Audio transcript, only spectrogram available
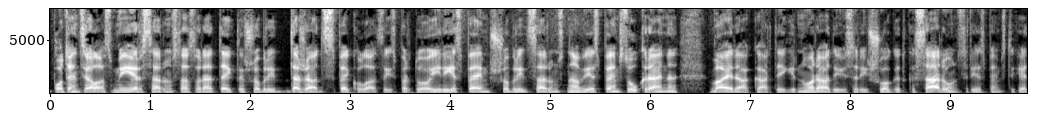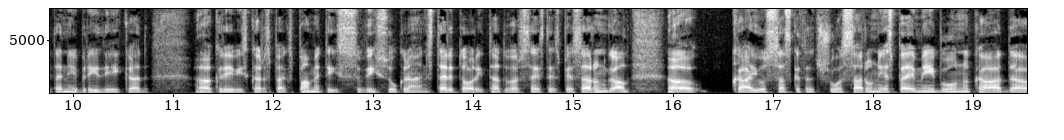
potenciālās miera sarunas. Tās varētu teikt, ka šobrīd dažādas spekulācijas par to ir iespējams. Šobrīd sarunas nav iespējams. Ukraina vairāk kārtīgi ir norādījusi arī šogad, ka sarunas ir iespējams tikai tajā brīdī, kad uh, Krievijas karaspēks pametīs visu Ukrainas teritoriju. Tad var sēsties pie sarunu galda. Uh, Kā jūs saskatāt šo sarunu iespējamību un kāda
